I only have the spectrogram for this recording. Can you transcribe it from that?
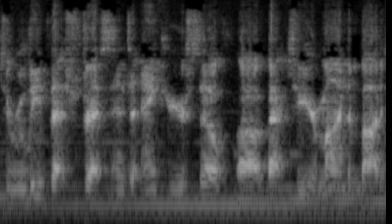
to relieve that stress and to anchor yourself uh, back to your mind and body.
